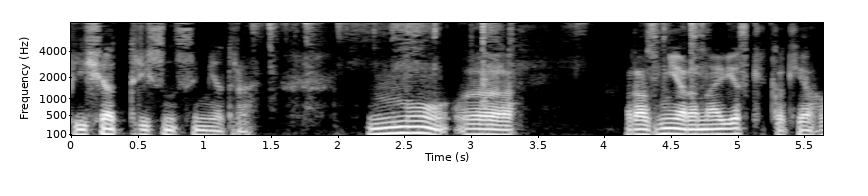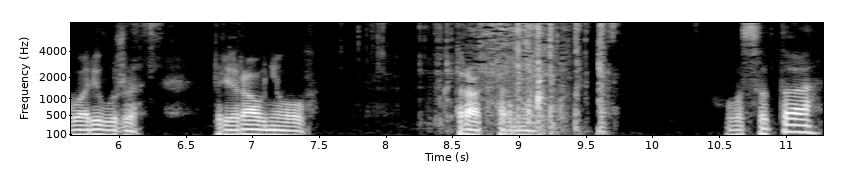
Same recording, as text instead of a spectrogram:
53 сантиметра. Ну, э, размера навески, как я говорил, уже приравнивал к тракторной. Высота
